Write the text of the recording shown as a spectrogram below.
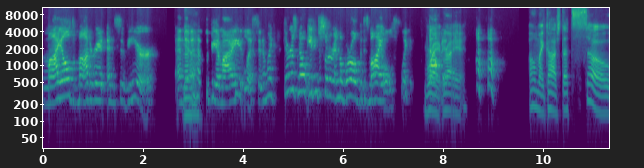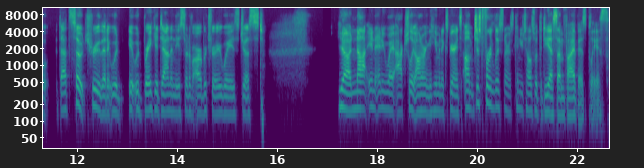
mild moderate and severe. And then Yeah. it has the bmi listed i'm like there is no eating disorder in the world that is mild. Like right right oh my gosh that's so that's so true that it would it would break it down in these sort of arbitrary ways just yeah not in any way actually honoring the human experience. Um just for listeners can you tell us what the dsm-5 is please?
